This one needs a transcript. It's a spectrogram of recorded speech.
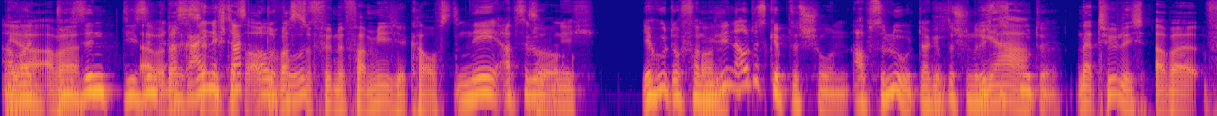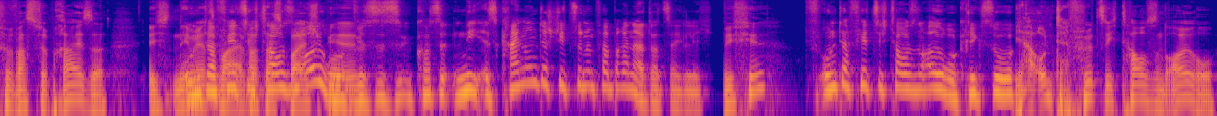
Aber, Ja, aber- die sind, die sind Aber das ist ja reine nicht das Auto, was Stadtautos. du für eine Familie kaufst. nee, absolut So. nicht. Ja gut, doch Familienautos gibt es schon. Absolut, da gibt es schon richtig Ja, gute. Natürlich, aber für was für Preise? Ich nehme Unter jetzt mal einfach das 40.000 Beispiel. Euro. Das ist, kostet, nie, ist kein Unterschied zu einem Verbrenner tatsächlich. Wie viel? Unter 40.000 Euro kriegst du. Ja, unter 40.000 Euro.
